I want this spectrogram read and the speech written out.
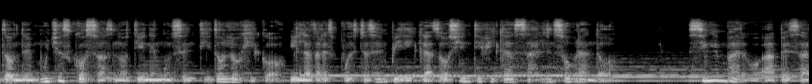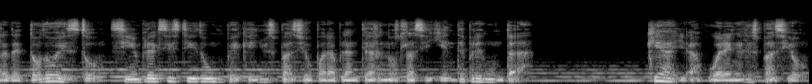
donde muchas cosas no tienen un sentido lógico y las respuestas empíricas o científicas salen sobrando. Sin embargo, a pesar de todo esto, siempre ha existido un pequeño espacio para plantearnos la siguiente pregunta. ¿Qué hay afuera en el espacio?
